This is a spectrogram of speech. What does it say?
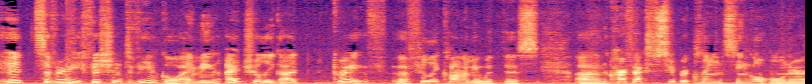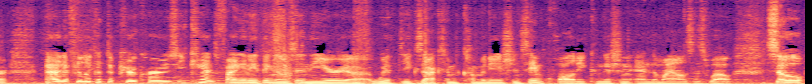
it's a very efficient vehicle. I mean, I truly got great uh, fuel economy with this. Uh, the Carfax is super clean, single owner, and if you look at the pure cars, you can't find anything else in the area with the exact same combination, same quality, condition, and the miles as well. So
